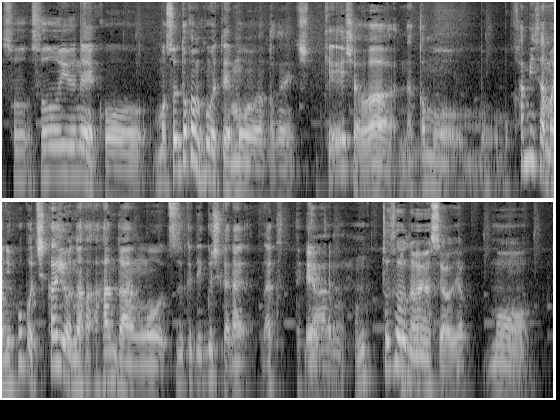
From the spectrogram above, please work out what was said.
そうそういうねこう、まあ、そういうところも含めてもうなんかね経営者はなんかもうもう神様にほぼ近いような判断を続けていくしかななくて。いやでも本当そうだと思いますよ。もう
